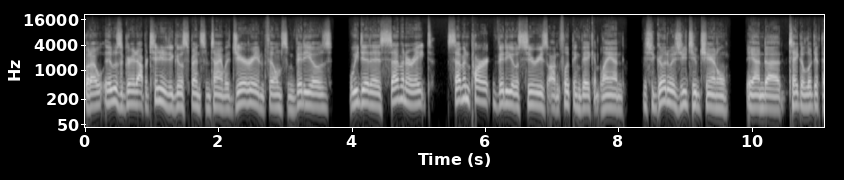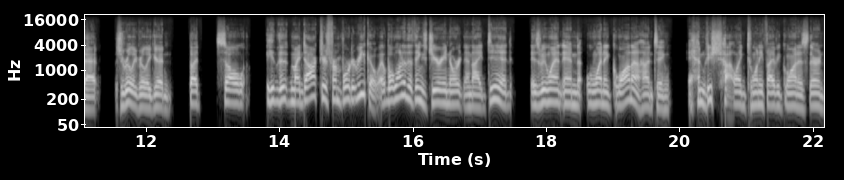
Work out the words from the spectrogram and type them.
but I, it was a great opportunity to go spend some time with Jerry and film some videos. We did a seven or eight, seven part video series on flipping vacant land. You should go to his YouTube channel and uh, take a look at that. It's really, really good. But so the, my doctor's from Puerto Rico. Well, one of the things Jerry Norton and I did is we went and went iguana hunting, and we shot like 25 iguanas. They're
